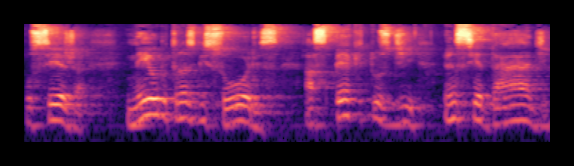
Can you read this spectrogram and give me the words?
ou seja, neurotransmissores, aspectos de ansiedade,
